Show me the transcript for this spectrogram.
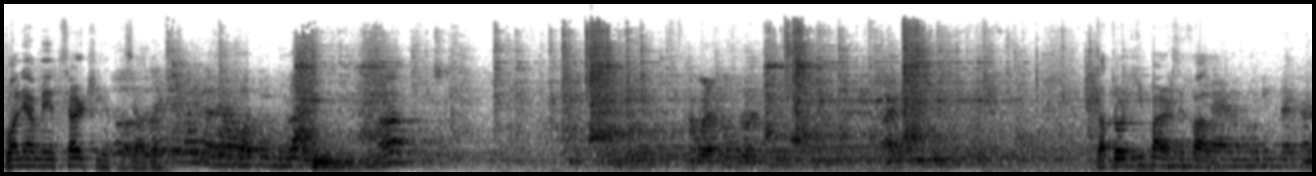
o alinhamento certinho, rapaziada. Você vai trazer a moto pelo buraco? Hã? Agora ficou pronto. Tá torto que parte, você fala. É, um pouquinho pra cá,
